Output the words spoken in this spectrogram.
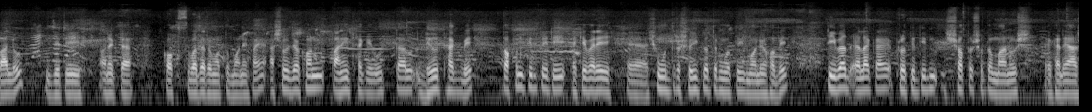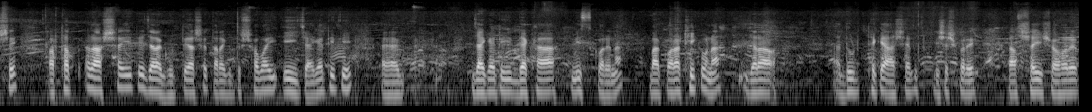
বালু যেটি অনেকটা কক্সবাজারের মতো মনে হয়। আসলে যখন পানি থাকে উত্তাল ঢেউ থাকবে তখন কিন্তু এটি একেবারে সমুদ্র সৈকতের মতোই মনে হবে। টিবাদ এলাকায় প্রতিদিন শত শত মানুষ এখানে আসে। অর্থাৎ রাজশাহীতে যারা ঘুরতে আসে তারা কিন্তু সবাই এই জায়গাটিতে আহ, জায়গাটি দেখা মিস করে না বা করা ঠিকও না। যারা দূর থেকে আসেন বিশেষ করে রাজশাহী শহরের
